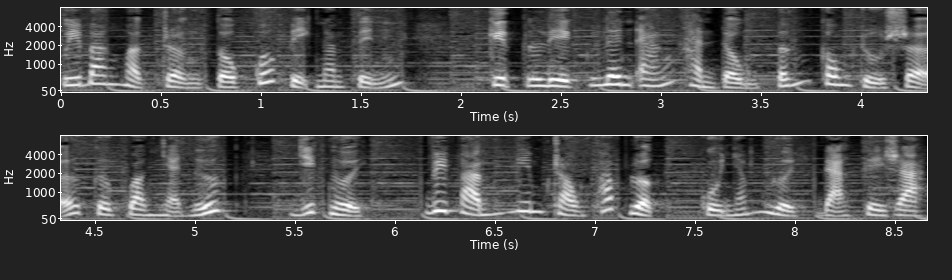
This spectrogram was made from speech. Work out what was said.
Ủy ban Mặt trận Tổ quốc Việt Nam tỉnh kịch liệt lên án hành động tấn công trụ sở cơ quan nhà nước, giết người, vi phạm nghiêm trọng pháp luật của nhóm người đã gây ra.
